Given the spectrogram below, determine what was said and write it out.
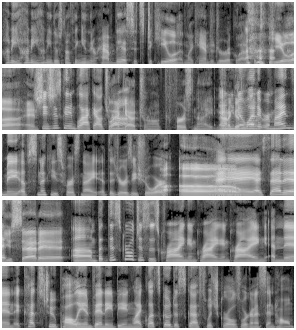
"Honey, honey, honey, there's nothing in there. Have this. It's tequila." And like handed her a glass of tequila and She's just getting blackout drunk. blackout drunk. First night, not and a you good know what? It reminds me of Snooki's first night at the Jersey Shore. Uh oh. Hey, I said it. You said it. Um, but this girl just is crying and crying and crying, and then it cuts to Pauly and Vinny being like, "Let's go discuss which girls we're gonna send home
